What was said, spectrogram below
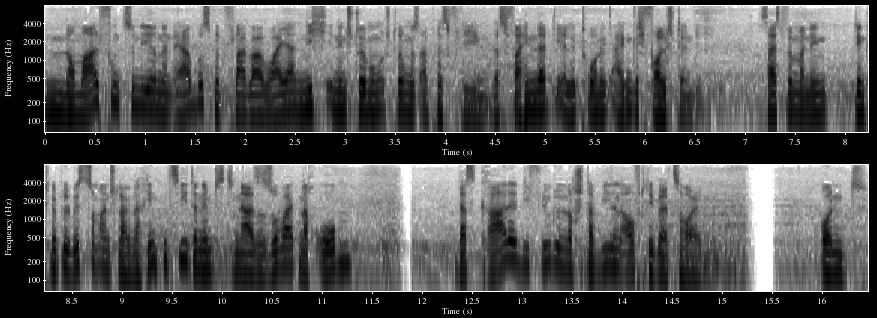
einen normal funktionierenden Airbus mit Fly-by-Wire nicht in den Strömung, Strömungsabriss fliegen. Das verhindert die Elektronik eigentlich vollständig. Das heißt, wenn man den, den Knüppel bis zum Anschlag nach hinten zieht, dann nimmt es die Nase so weit nach oben, dass gerade die Flügel noch stabilen Auftrieb erzeugen. Und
